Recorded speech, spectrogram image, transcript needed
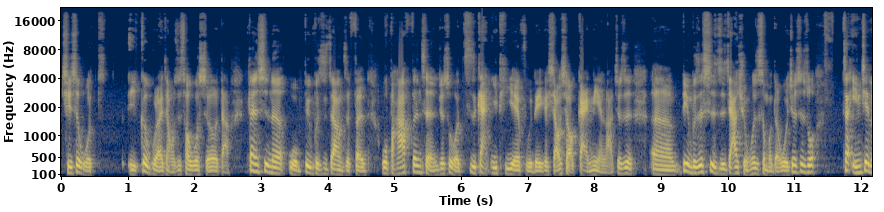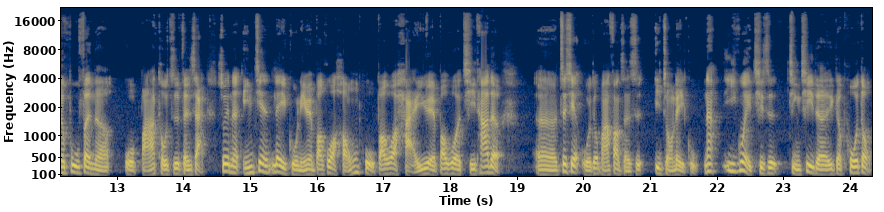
其实我以个股来讲，我是超过十二档，但是呢，我并不是这样子分，我把它分成就是我自干 ETF 的一个小小概念啦，就是呃，并不是市值加权或者什么的，我就是说。在银建的部分呢，我把它投资分散，所以呢，银建类股里面包括宏普、包括海月、包括其他的，呃，这些我都把它放成是一种类股。那因为其实景气的一个波动，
